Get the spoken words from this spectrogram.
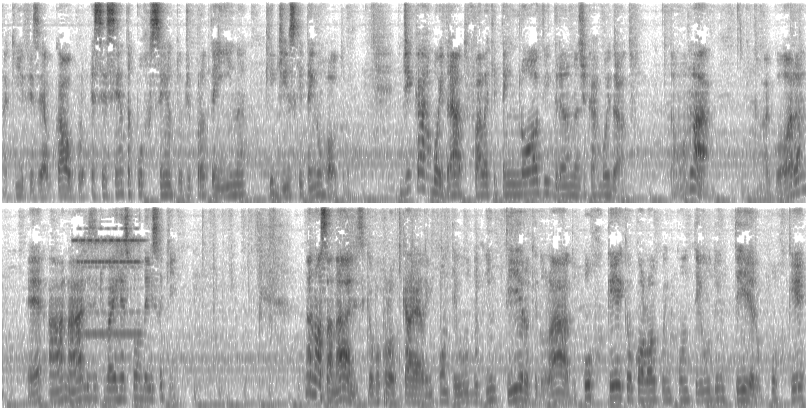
aqui e fizer o cálculo, é 60% de proteína que diz que tem no rótulo. De carboidrato, fala que tem 9 gramas de carboidrato. Então vamos lá. Agora é a análise que vai responder isso aqui. Na nossa análise, que eu vou colocar ela em conteúdo inteiro aqui do lado, por que, que eu coloco em conteúdo inteiro? Porque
